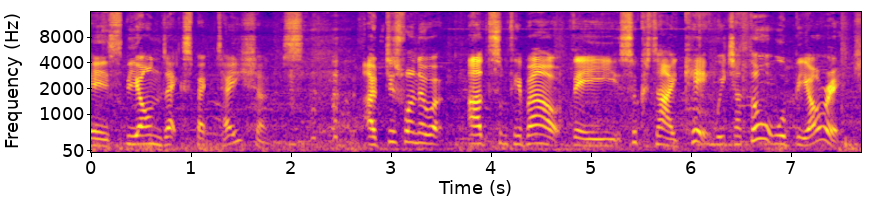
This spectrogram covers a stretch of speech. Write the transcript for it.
is beyond expectations. I just want to add something about the Sukhothai kit, which I thought would be orange,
